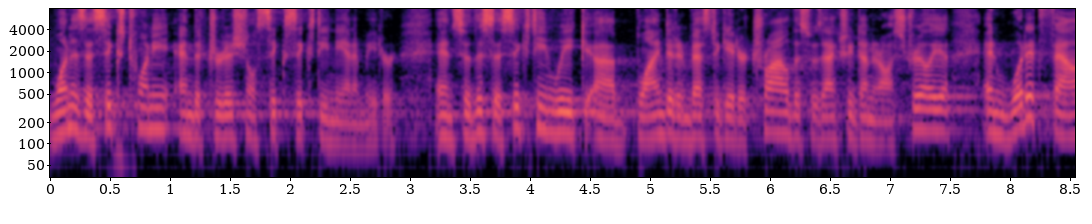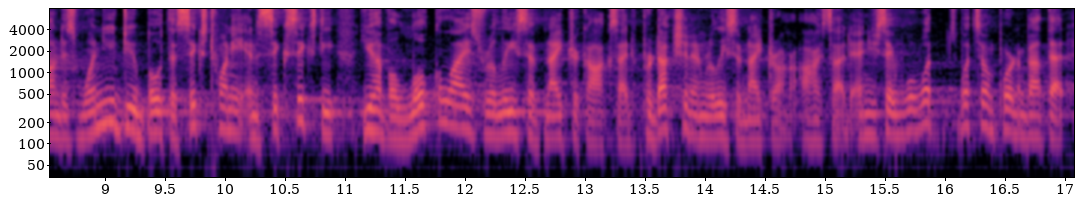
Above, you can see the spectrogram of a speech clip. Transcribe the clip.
One is a 620 and the traditional 660 nanometer. And so this is a 16 week uh, blinded investigator trial. This was actually done in Australia. And what it found is when you do both the 620 and 660, you have a localized release of nitric oxide, production and release of nitric oxide. And you say, well, what, what's so important about that?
